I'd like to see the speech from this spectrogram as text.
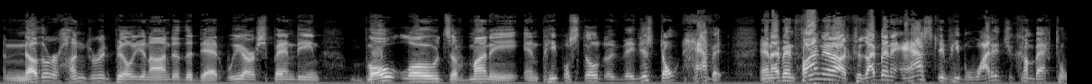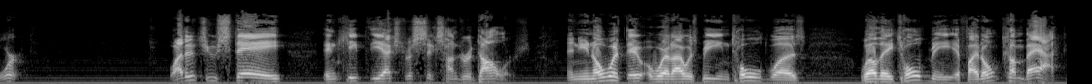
another hundred billion onto the debt. We are spending boatloads of money, and people still they just don't have it. And I've been finding out because I've been asking people, why didn't you come back to work? Why didn't you stay and keep the extra six hundred dollars? And you know what they what I was being told was, well, they told me if I don't come back,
